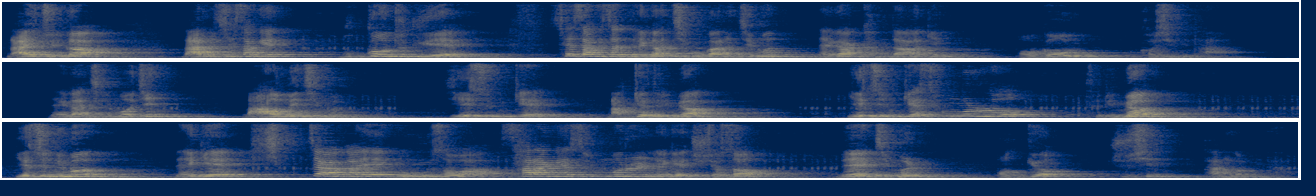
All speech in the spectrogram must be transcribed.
나의 죄가 나를 세상에 묶어두기에 세상에서 내가 지고 가는 짐은 내가 감당하기 버거운 것입니다. 내가 짊어진 마음의 짐을 예수님께 맡겨드리면 예수님께 선물로 드리면 예수님은 내게 십자가의 용서와 사랑의 선물을 내게 주셔서 내 짐을 벗겨 주신다는 겁니다.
